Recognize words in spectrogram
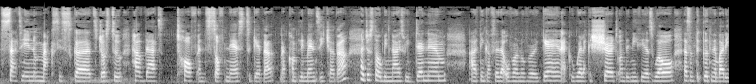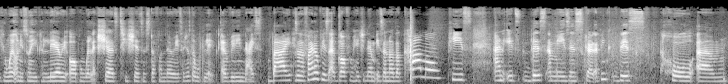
satin maxi skirt just to have that tough and softness together that complements each other. I just thought it would be nice with denim. I think i've said that over and over again. I could wear like a shirt underneath it as well. That's the good thing about it. You can wear it on its own. You can layer it up and wear like shirts t-shirts and stuff under it. So i just thought it would be like a really nice buy. So the final piece i got from h&m is another camel piece and it's this amazing skirt. I think this whole um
